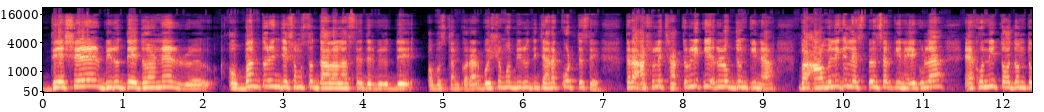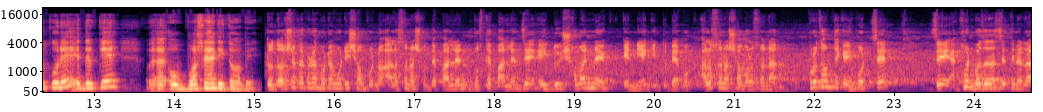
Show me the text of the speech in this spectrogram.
দেশের বিরুদ্ধে এই ধরনের অভ্যন্তরীণ যে সমস্ত দালাল আছে, এদের বিরুদ্ধে অবস্থান করা। আর বৈষম্য বিরোধী যারা করতেছে, তারা আসলে ছাত্রলীগের লোকজন কিনা বা আওয়ামী লীগের স্পেন্সার কিনা, এগুলা এখনই তদন্ত করে এদেরকে বসায় দিতে হবে। তো দর্শক আপনারা মোটামুটি সম্পূর্ণ আলোচনা শুনতে পারলেন, বুঝতে পারলেন যে এই দুই সমন্বয়ককে নিয়ে কিন্তু ব্যাপক আলোচনা সমালোচনা প্রথম থেকেই হচ্ছে যে এখন বোঝা যাচ্ছে তিনারা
